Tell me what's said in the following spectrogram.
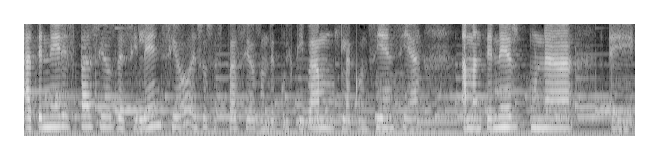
a tener espacios de silencio, esos espacios donde cultivamos la conciencia, a mantener una eh,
